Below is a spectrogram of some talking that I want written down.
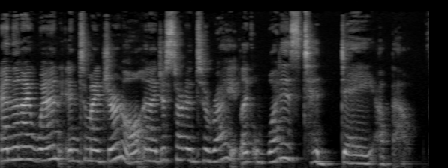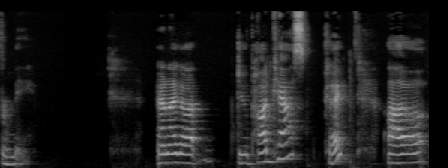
And then I went into my journal and I just started to write, like, what is today about for me? And I got do podcast, okay. Uh,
